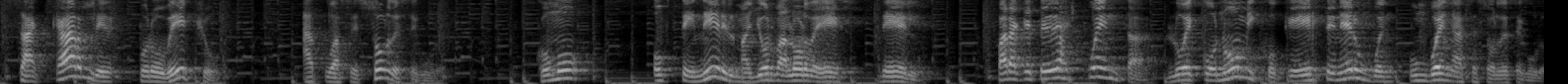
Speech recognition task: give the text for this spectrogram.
sacarle provecho a tu asesor de seguro. Cómo obtener el mayor valor de, de él. Para que te des cuenta lo económico que es tener un buen, un buen asesor de seguro.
